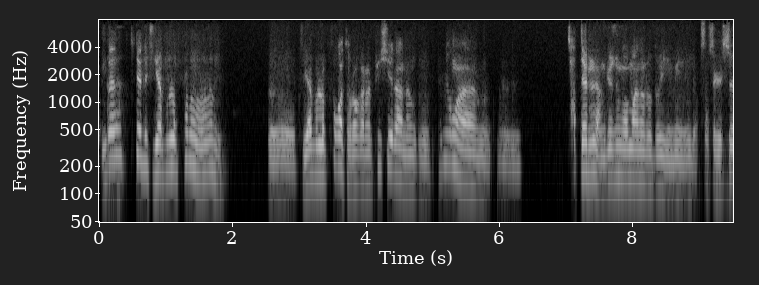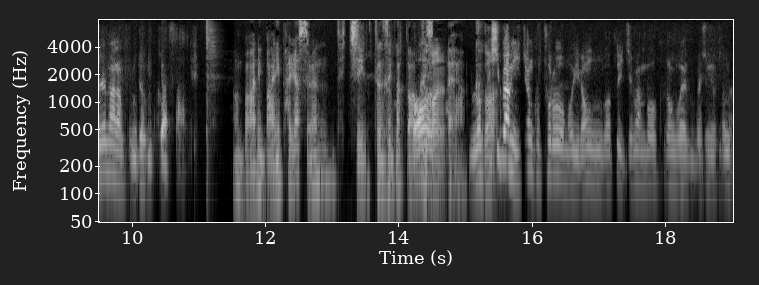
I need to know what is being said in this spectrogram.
근데 확실히 디아블로 4는 그 디아블로 4가 돌아가는 PC라는 그 훌륭한 그 잣대를 남겨준 것만으로도 이미 역사적에 쓸만한 분적이 있지 않다. 어, 많이 많이 팔렸으면 됐지 같은 생각도 어, 하고 있을 거야 물론 그거- PC방 2.9%뭐 이런 것도 있지만 뭐 그런 거에 누가 신경 쓰나.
